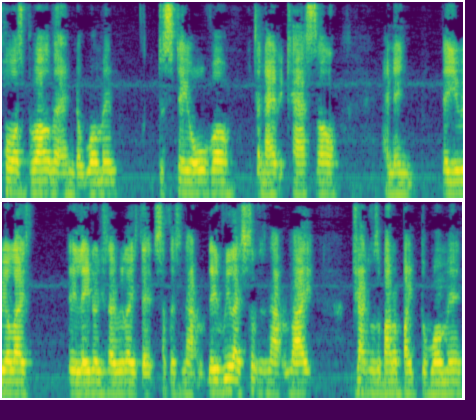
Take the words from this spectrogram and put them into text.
Paul's brother and the woman to stay over the night at the castle, and then they realize they later just realize that something's not. They realize something's not right. Dracula's about to bite the woman,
